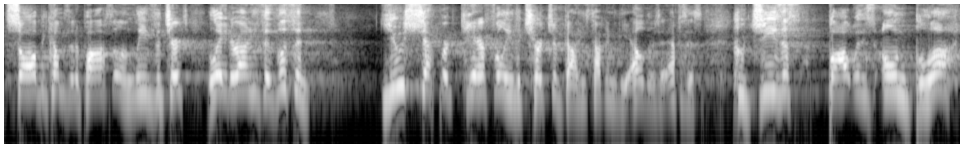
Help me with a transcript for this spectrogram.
Saul becomes an apostle and leads the church, later on he says, Listen, you shepherd carefully the church of God. He's talking to the elders at Ephesus, who Jesus bought with his own blood.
